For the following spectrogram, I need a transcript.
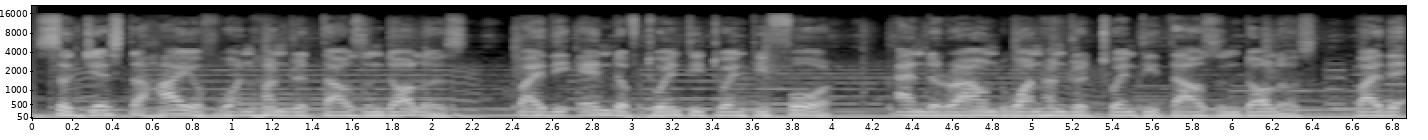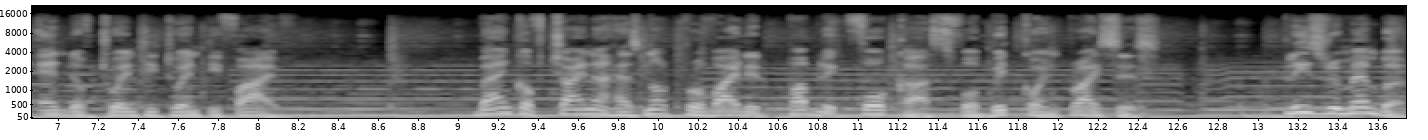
suggest a high of $100,000 by the end of 2024 and around $120,000 by the end of 2025. Bank of China has not provided public forecasts for Bitcoin prices. Please remember,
